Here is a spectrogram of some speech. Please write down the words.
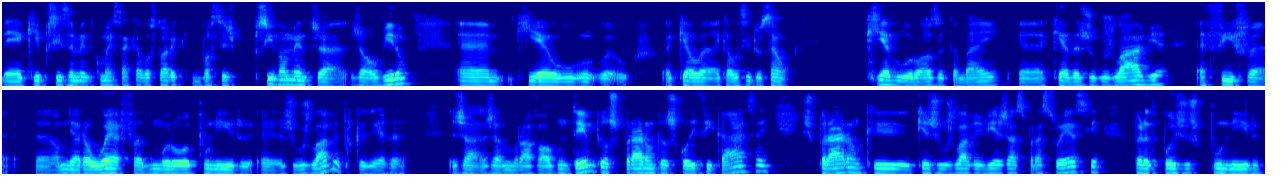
É aqui precisamente começa aquela história que vocês possivelmente já, já ouviram, uh, que é o, o, aquela, aquela situação que é dolorosa também, uh, que é da Jugoslávia. A FIFA, ou melhor, a UEFA demorou a punir a Jugoslávia, porque a guerra já, já demorava algum tempo. Eles esperaram que eles qualificassem, esperaram que, que a Jugoslávia viajasse para a Suécia para depois os punir.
